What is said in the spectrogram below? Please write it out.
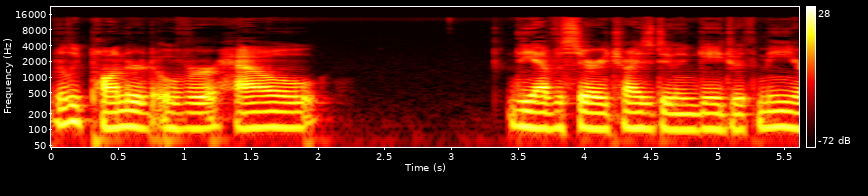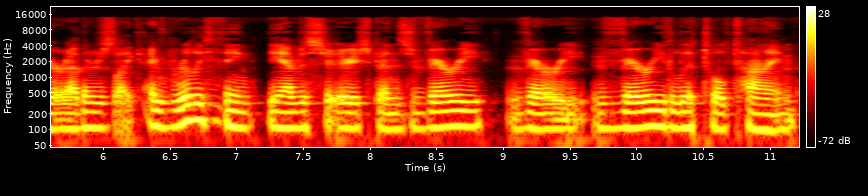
really pondered over how the adversary tries to engage with me or others, like I really think the adversary spends very, very, very little time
